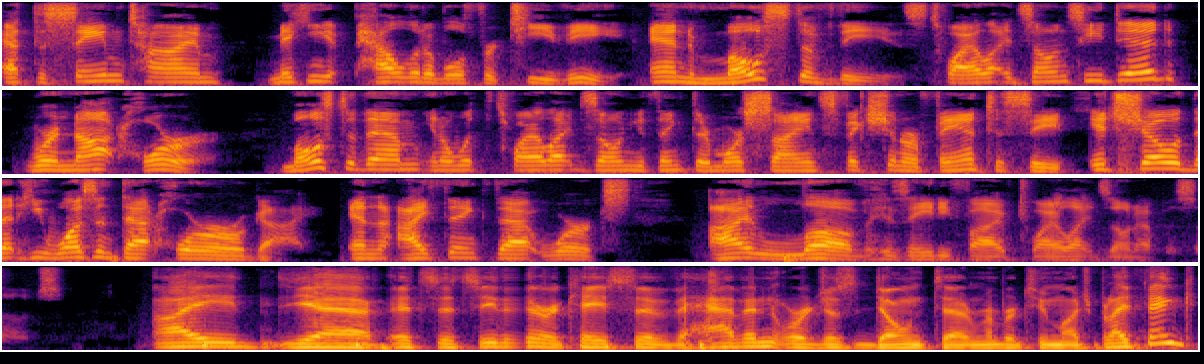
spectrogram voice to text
at the same time making it palatable for TV. And most of these Twilight Zones he did were not horror. Most of them, you know, with the Twilight Zone, you think they're more science fiction or fantasy. It showed that he wasn't that horror guy. And I think that works. I love his 85 Twilight Zone episodes. I yeah, it's it's either a case of haven't or just don't uh, remember too much. But I think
